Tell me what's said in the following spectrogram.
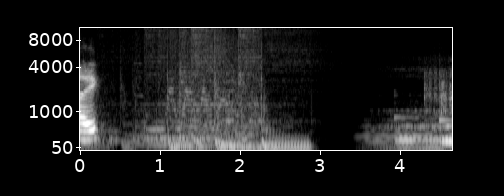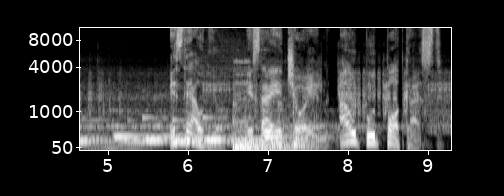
Ay. Este audio está hecho en Output Podcast.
